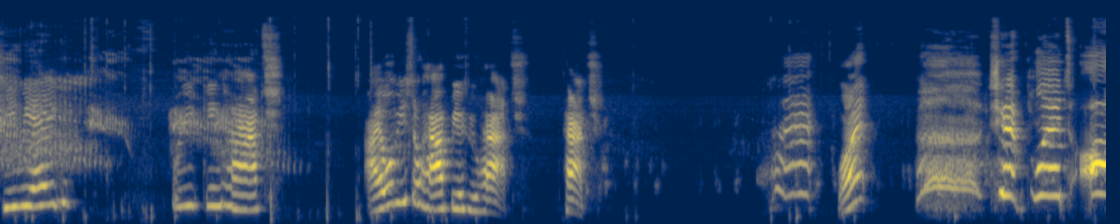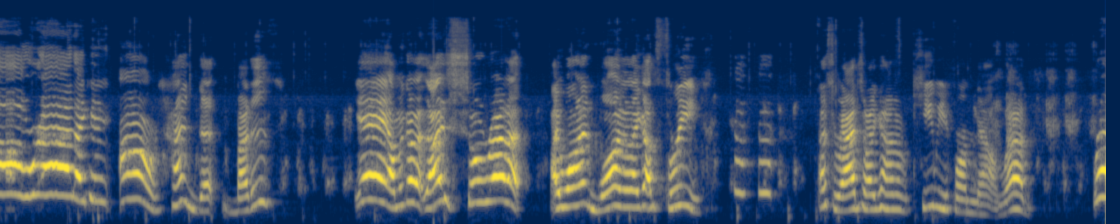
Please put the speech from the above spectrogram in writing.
Kiwi egg. Freaking hatch. I will be so happy if you hatch. Hatch. What? Chiplets! Oh, red! I can. Oh, hi, buddy. Yay! Oh my god, that is so rad. I wanted one and I got three. That's rad, so I can have a kiwi farm now. Rad. Rad.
